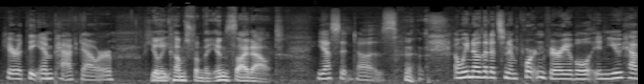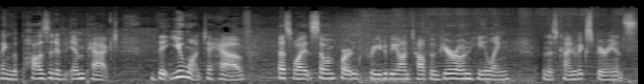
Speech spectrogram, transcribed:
here at the Impact Hour. Healing comes from the inside out. Yes, it does. and we know that it's an important variable in you having the positive impact that you want to have. That's why it's so important for you to be on top of your own healing from this kind of experience.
